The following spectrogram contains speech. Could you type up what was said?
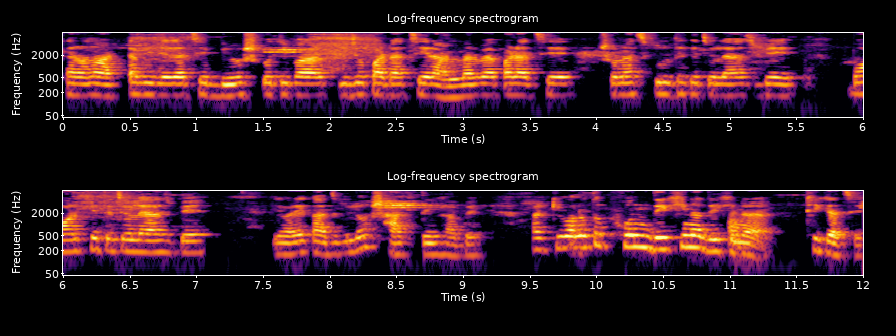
কেননা আটটা বেজে গেছে, বৃহস্পতিবার, পুজো পাঠ আছে, রান্নার ব্যাপার আছে, সোনা স্কুল থেকে চলে আসবে, বর খেতে চলে আসবে, এবারে কাজগুলো সারতেই হবে। আর কি বলতো, ফোন দেখি না দেখি না, ঠিক আছে।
